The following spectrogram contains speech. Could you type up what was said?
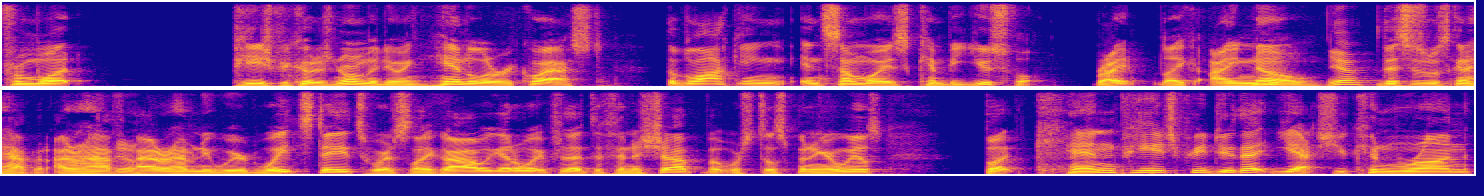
from what PHP code is normally doing, handle a request, the blocking in some ways can be useful, right? Like I know Mhm, yeah. this is what's going to happen. I don't have Yeah. I don't have any weird wait states where it's like, oh, we got to wait for that to finish up, but we're still spinning our wheels. But can PHP do that? Yes, you can run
